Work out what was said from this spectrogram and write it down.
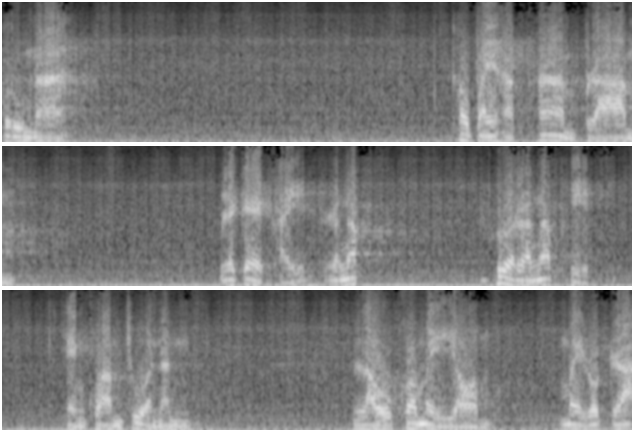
กรุณา เข้าไปหักห้ามปราม และแก้ไขระงับ เพื่อระงับเหตุ แห่งความชั่วนั้น เราก็ไม่ยอมไม่ลดละ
